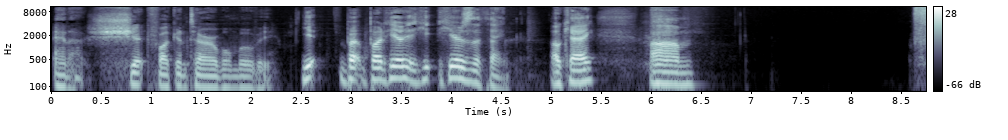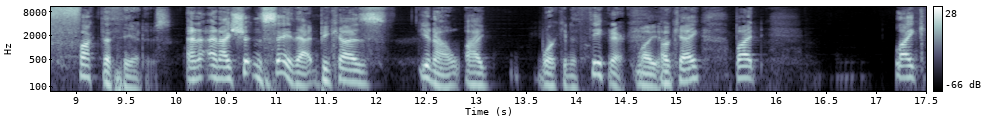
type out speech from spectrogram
and a shit fucking terrible movie. Yeah, but but here he, here's the thing. Okay? Um fuck the theaters. And and I shouldn't say that because, you know, I work in a theater. Well, yeah. Okay? But like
